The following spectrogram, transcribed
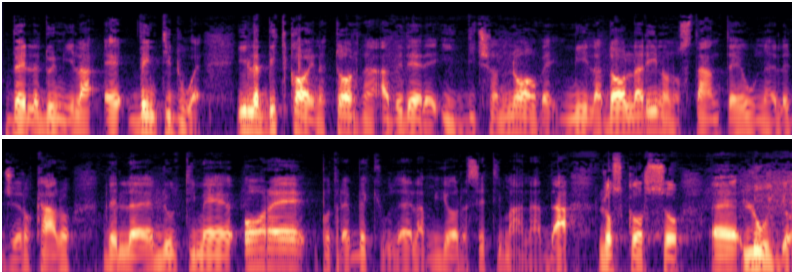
del 2022. Il Bitcoin torna a vedere i 19 mila dollari, nonostante un leggero calo delle ultime ore, potrebbe chiudere la miglior settimana dallo scorso eh, luglio.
